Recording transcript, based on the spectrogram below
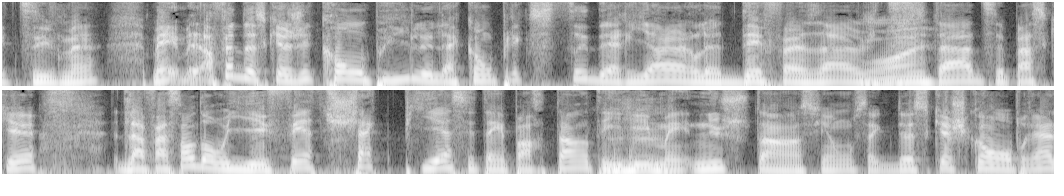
Effectivement. Mais en fait, de ce que j'ai compris, la complexité derrière le défaisage du stade, c'est parce que de la façon dont il est fait, chaque pièce est importante et il est mhm. maintenu sous tension. C'est que de ce que je comprends,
